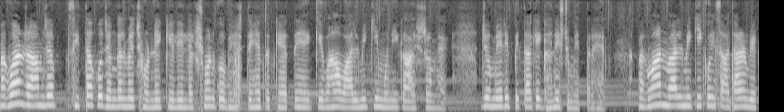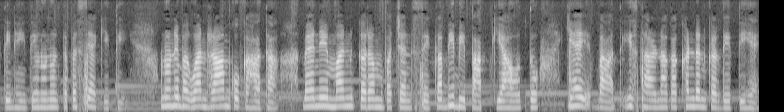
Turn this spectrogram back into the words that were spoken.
भगवान राम जब सीता को जंगल में छोड़ने के लिए लक्ष्मण को भेजते हैं तो कहते हैं कि वहाँ वाल्मीकि मुनि का आश्रम है, जो मेरे पिता के घनिष्ठ मित्र हैं। भगवान वाल्मीकि कोई साधारण व्यक्ति नहीं थे, उन्होंने तपस्या की थी। उन्होंने भगवान राम को कहा था, मैंने मन, कर्म, वचन से कभी भी पाप किया हो तो यह बात इस धारणा का खंडन कर देती है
